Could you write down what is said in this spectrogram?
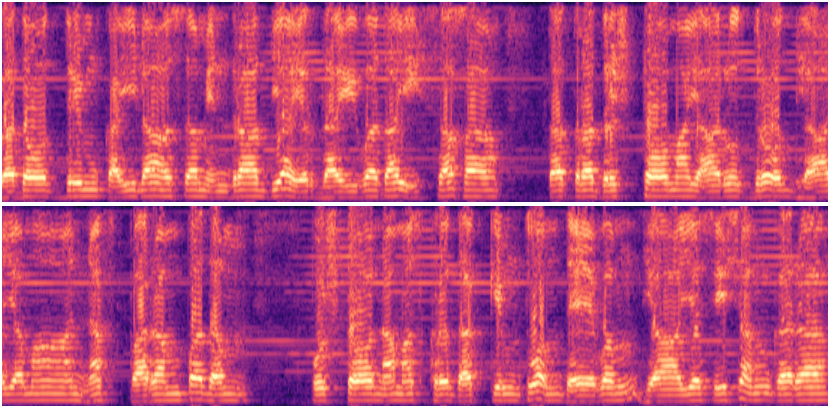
गतोद्रिं कैलासमिन्द्राद्यैर्दैवतैः सह तत्र दृष्टो मया रुद्रोऽध्यायमानः परं पदम् पुष्टो नमस्कृतः किं त्वं देवं ध्यायसि शङ्कर।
